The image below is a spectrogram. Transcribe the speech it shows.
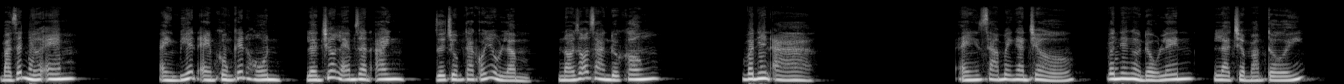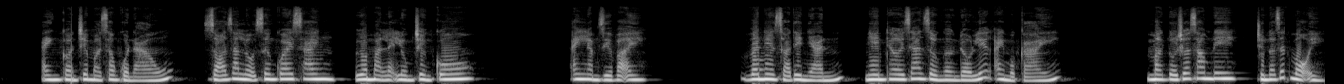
Bà rất nhớ em. Anh biết em không kết hôn Lần trước là em giận anh Giữa chúng ta có hiểu lầm, Nói rõ ràng được không? Vân Yên à. Anh sao bị ngăn trở? Vân Yên ngẩng đầu lên, là trầm ám tới. Anh còn chưa mặc xong quần áo, Gió ra lộ xương quay xanh, Gương mặt lạnh lùng chừng cô. Anh làm gì vậy? Vân Yên xóa tin nhắn, Nhìn thời gian rồi ngẩng đầu liếc anh một cái. Mặc đồ cho xong đi, Chúng ta rất vội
